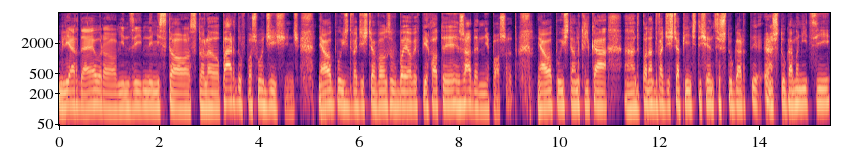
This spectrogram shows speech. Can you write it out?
miliarda euro, między innymi 100, 100 leopardów, leopardów poszło 10. Miało pójść 20 wozów bojowych piechoty, żaden nie poszedł. Miało pójść tam kilka, ponad 25 tysięcy sztuk, sztuk amunicji.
